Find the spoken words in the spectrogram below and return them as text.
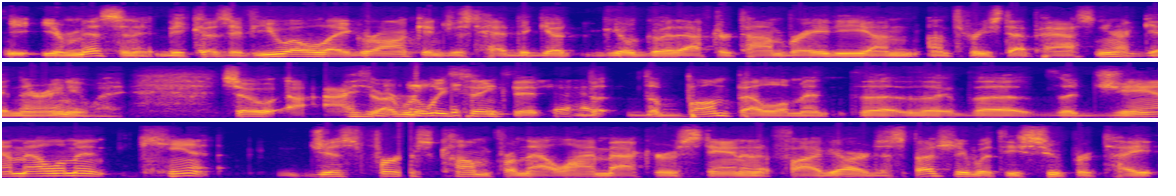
you're missing it because if you Ole Gronk and just had to get go good after Tom Brady on on three step passing, you're not getting there anyway. So I, I really think that the, the bump element, the the the the jam element, can't just first come from that linebacker standing at five yards, especially with these super tight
